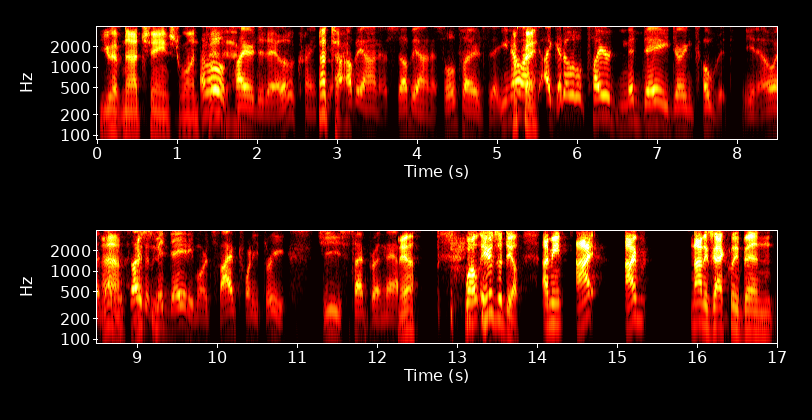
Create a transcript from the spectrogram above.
you have not changed one. I'm a little tired today, a little cranky. Not I'll- I'll be honest. I'll be honest. A little tired today. You know, Okay. I, I get a little tired midday during COVID. You know, and Ah, it's not even midday anymore. It's 5:23. Jeez, time for a nap. Yeah. Well, here's the deal. I mean, I I've not exactly been,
